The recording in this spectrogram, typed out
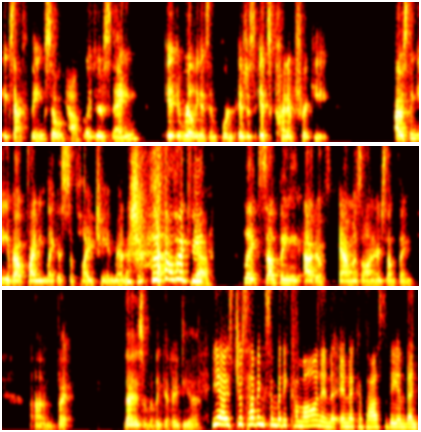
exact thing. So, yeah. like you're saying, it, it really is important. It's just, it's kind of tricky. I was thinking about finding like a supply chain manager that would be yeah. like something out of Amazon or something. Um, but that is a really good idea. Yeah, it's just having somebody come on in in a capacity, and then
